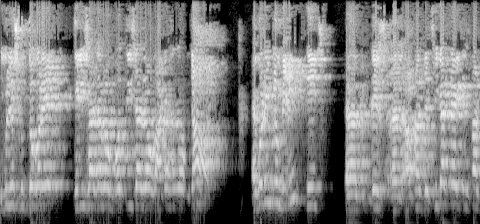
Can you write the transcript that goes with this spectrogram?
এগুলি শুদ্ধ করে তিরিশ হাজার হোক বত্রিশ হাজার হোক আঠাশ হাজার হোক যা হয় অ্যাকর্ডিং টু মি দিস আপনার যে ফিগারটা ইট ইজ নট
